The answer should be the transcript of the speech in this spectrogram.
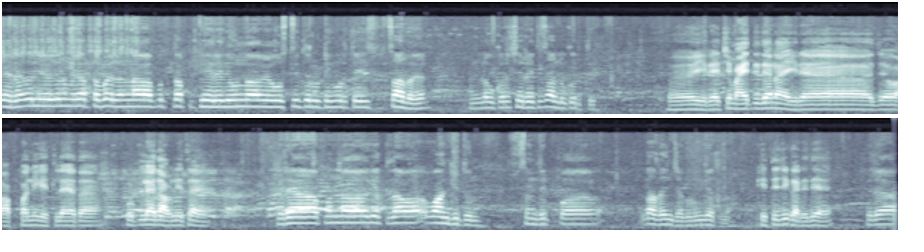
फेऱ्याचं नियोजन म्हणजे आता बैलांना फक्त फेरे देऊन व्यवस्थित रुटीनवरती चालू आहे. आणि लवकर शर्यती चालू करते हिऱ्याची माहिती द्या ना. हिऱ्या जो आप्पांनी घेतलाय आता कुठल्या धावणीचा आहे? फेऱ्या आपण घेतला वांगीतून. संदीप अं, दादा यांच्याकडून घेतला. कितीची खरेदी आहे? फेऱ्या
